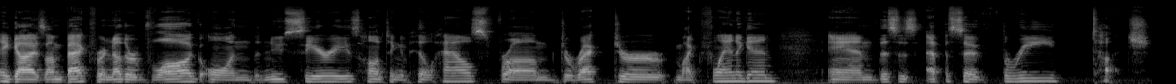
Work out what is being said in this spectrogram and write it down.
Hey guys, I'm back for another vlog on the new series Haunting of Hill House from director Mike Flanagan, and this is episode 3, Touch.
